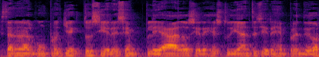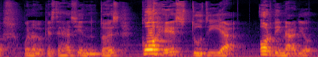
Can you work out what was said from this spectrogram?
estar en algún proyecto, si eres empleado, si eres estudiante, si eres emprendedor, bueno, lo que estés haciendo. Entonces, coges tu día ordinario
